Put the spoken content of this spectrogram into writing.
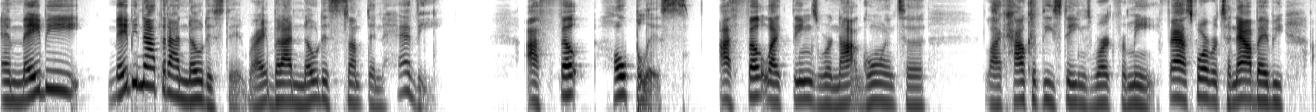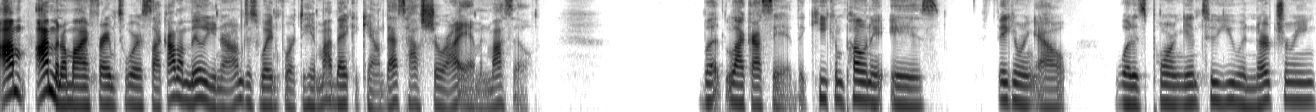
And maybe, maybe not that I noticed it, right? But I noticed something heavy. I felt hopeless. I felt like things were not going to like how could these things work for me? Fast forward to now baby i'm i'm in a mind frame to where it's like i'm a millionaire. I'm just waiting for it to hit my bank account. That's how sure i am in myself. But like i said the key component is figuring out what is pouring into you and nurturing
